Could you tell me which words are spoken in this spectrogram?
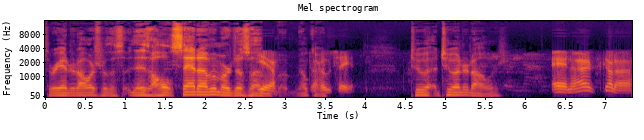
Three hundred dollars for the there's a whole set of them, or just a yeah, okay, the whole set. Two two hundred dollars. And I've got a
